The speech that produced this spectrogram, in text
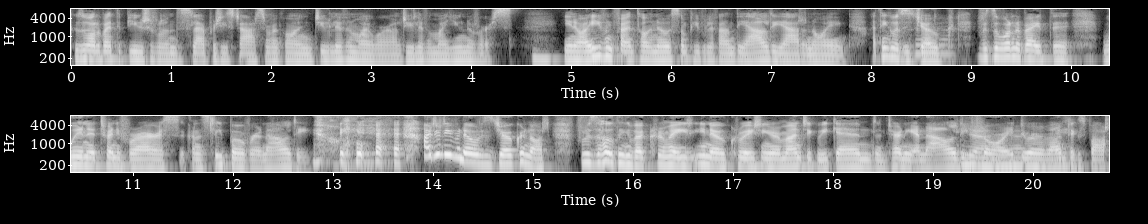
because all about the beautiful and the celebrity stars. And we're going, do you live in my world? Do you live in my universe? You know, I even found, I know some people have found the Aldi ad annoying. I think it was a joke. It was the one about the win at 24 hours kind of sleepover in Aldi. I didn't even know it was a joke or not. But it was the whole thing about cremate, you know, creating a romantic weekend and turning an Aldi Yeah, floor yeah. into a romantic spot.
